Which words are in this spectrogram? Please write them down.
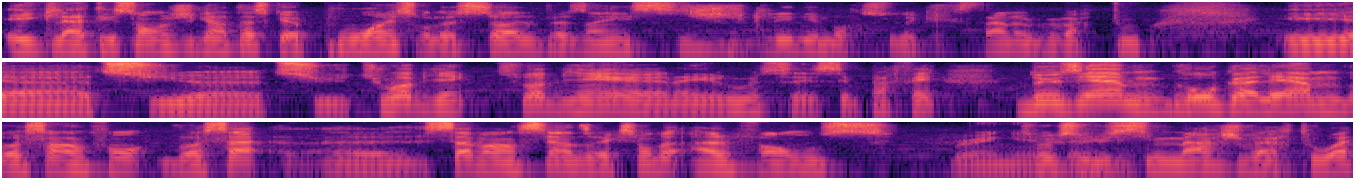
éclater son gigantesque poing sur le sol, faisant ainsi gicler des morceaux de cristal un peu partout. Et euh, tu, euh, tu, tu vois bien. Tu vois bien, Nairou, c'est parfait. Deuxième gros golem va s'enfon- va s'a- euh, s'avancer en direction de Alphonse. Bring Tu it, vois que celui-ci marche vers toi.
